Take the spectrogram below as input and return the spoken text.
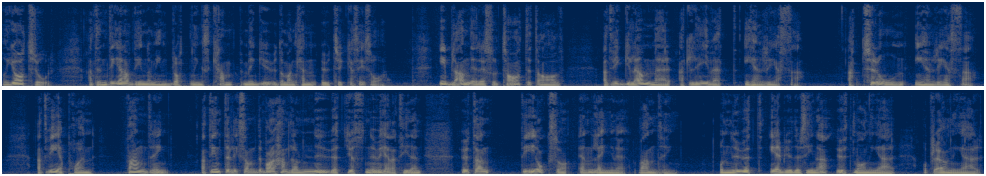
Och jag tror att en del av din och min brottningskamp med Gud, om man kan uttrycka sig så, ibland är resultatet av att vi glömmer att livet är en resa. Att tron är en resa. Att vi är på en vandring. Att det inte liksom, det bara handlar om nuet just nu hela tiden. Utan det är också en längre vandring. Och nuet erbjuder sina utmaningar och prövningar.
